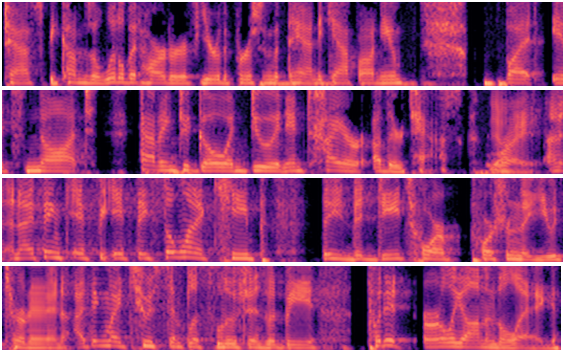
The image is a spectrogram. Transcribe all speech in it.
task becomes a little bit harder if you're the person with the handicap on you, but it's not having to go and do an entire other task. Yeah. Right. And I think if, if they still want to keep the, the detour portion of the U-turn in, I think my two simplest solutions would be put it early on in the leg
